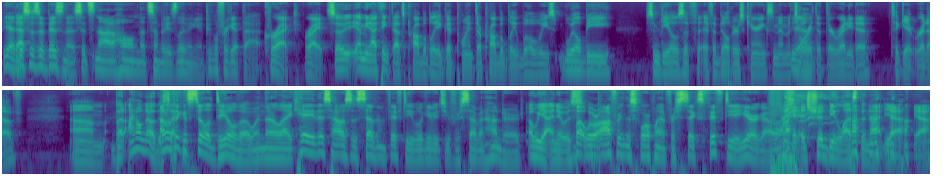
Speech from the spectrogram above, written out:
Yeah, That- this is a business. It's not a home that somebody's living in. People forget that. Correct. Right. So I mean, I think that's probably a good point. There probably will be will be some deals if if a builder's carrying some inventory Yeah. that they're ready to to get rid of. Um, but I don't know. The I don't second, think it's still a deal though when they're like, "Hey, this house is 750, we'll give it to you for 700." Oh yeah, and it was. But we were offering this floor plan for 650 a year ago. right. It should be less than that. Yeah, yeah.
